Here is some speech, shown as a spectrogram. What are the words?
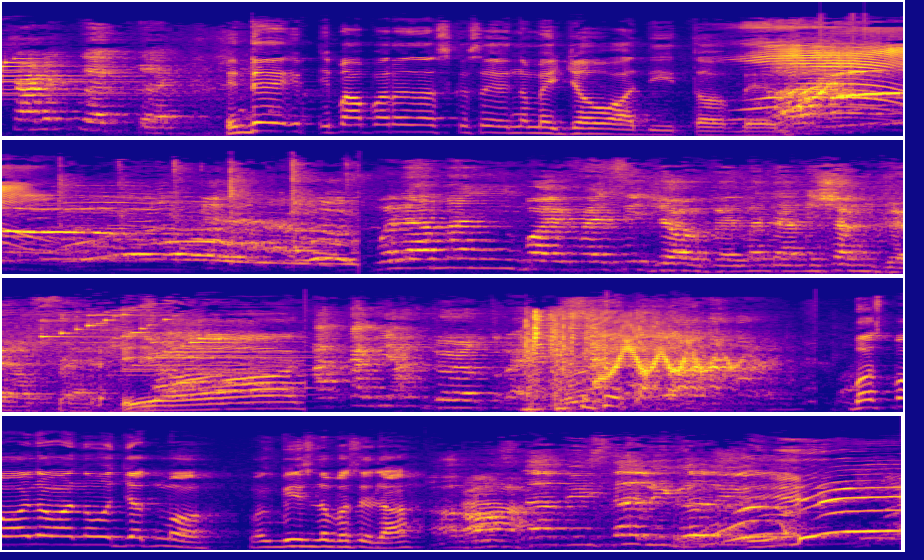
Charlotte Kwek. Hindi, ipaparanas ko sa'yo na may jowa dito, Ben. Wala man boyfriend si Jovel, madami siyang girlfriend. Yun! At kami ang girlfriend. Boss Paolo, ano udyat mo? Mag-bis na ba sila? Ah, bis na, bis na, ligo, ligo.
